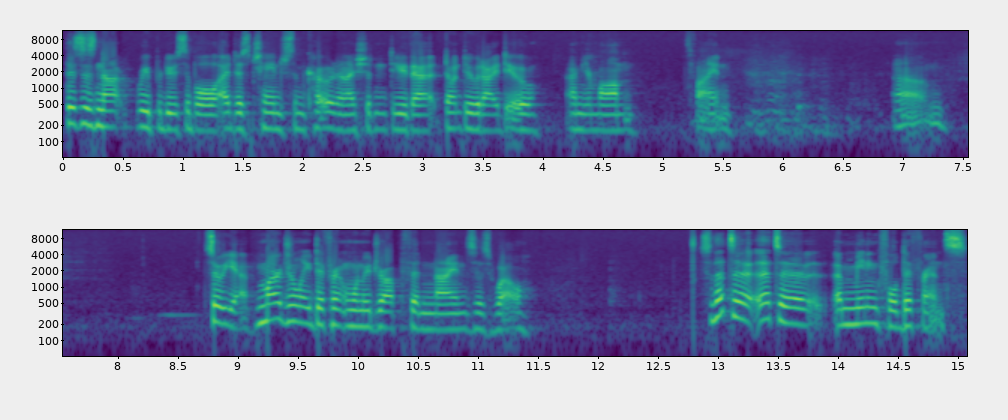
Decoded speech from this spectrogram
This is not reproducible. I just changed some code and I shouldn't do that. Don't do what I do. I'm your mom. It's fine. Um, so yeah, marginally different when we drop the nines as well. So that's a, that's a, a meaningful difference.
